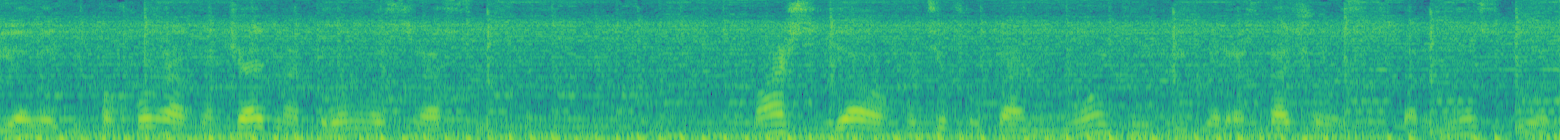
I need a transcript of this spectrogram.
белая и, похоже, окончательно тронулась с рассудком. Маш сидела, охватив руками ноги и раскачивалась со стороны в сторону.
